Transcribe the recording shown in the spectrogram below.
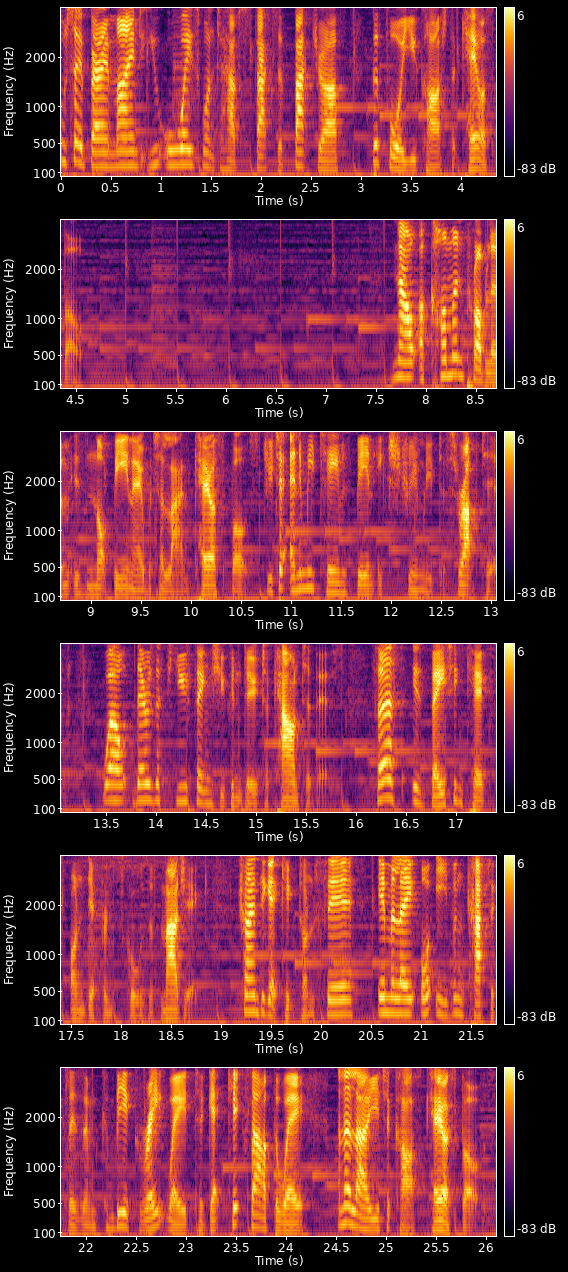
Also bear in mind, you always want to have stacks of Backdraft before you cast a Chaos Bolt. Now, a common problem is not being able to land Chaos Bolts due to enemy teams being extremely disruptive. Well, there is a few things you can do to counter this. First is baiting kicks on different schools of magic. Trying to get kicked on Fear, Immolate or even Cataclysm can be a great way to get kicks out of the way and allow you to cast Chaos Bolts.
